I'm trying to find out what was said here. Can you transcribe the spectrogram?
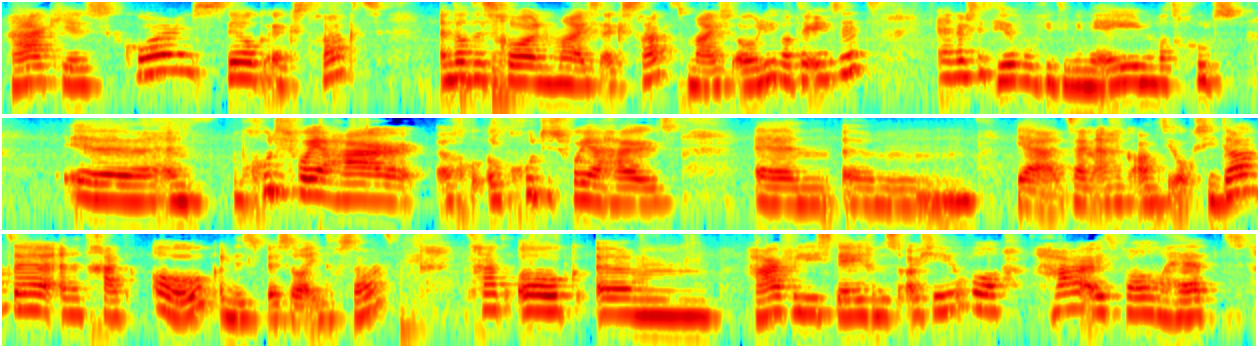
haakjes corn silk extract. En dat is gewoon maïsextract, maïsolie wat erin zit. En er zit heel veel vitamine E in, wat goed uh, en goed is voor je haar, eh, ook goed is voor je huid. En um, ja, het zijn eigenlijk antioxidanten. En het gaat ook, en dit is best wel interessant, het gaat ook um, haarverlies tegen. Dus als je heel veel haaruitval hebt,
